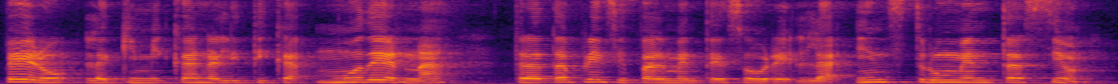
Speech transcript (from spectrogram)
pero la química analítica moderna trata principalmente sobre la instrumentación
